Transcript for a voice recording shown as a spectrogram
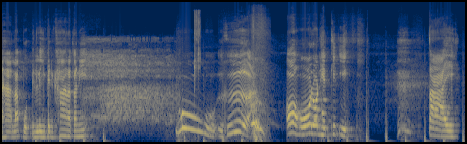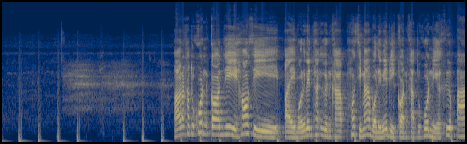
นะฮะ รับบทเป็นลิงเป็นข้างแล้วตอนนี้วู้อือคือโอ้โห โดนเห็ดพิษอีก ตาย เอาละครับทุกคนก่อนที่เฮาสิไปบริเวณทางอื่นครับเฮาสิมาบริเวณนี้ก่อนครับ ทุกคนนี่ก็คือปลา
